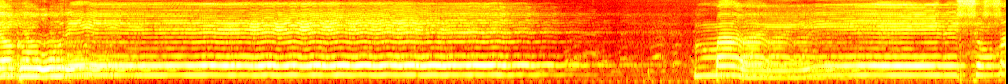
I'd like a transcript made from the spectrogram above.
দুনিয়া ঘোরে। মায়ের সমান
